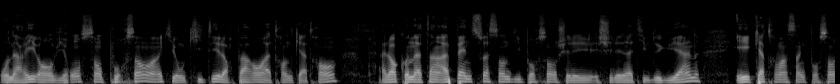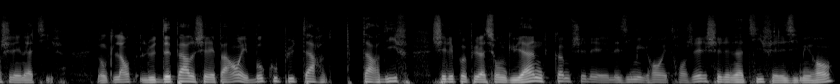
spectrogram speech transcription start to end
on arrive à environ 100% hein, qui ont quitté leurs parents à 34 ans alors qu'on atteint à peine 70% chez les, natifs de Guyane et 85% chez les natifs. Donc le départ de chez les parents est beaucoup plus tardif chez les populations de Guyane, comme chez les, immigrants étrangers, chez les natifs et les immigrants,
